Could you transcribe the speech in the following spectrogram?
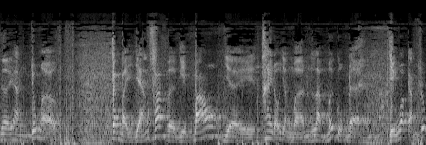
nơi ăn trốn ở. Các bài giảng pháp về nghiệp báo, về thay đổi dần mệnh làm mới cuộc đời, chuyển hóa cảm xúc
